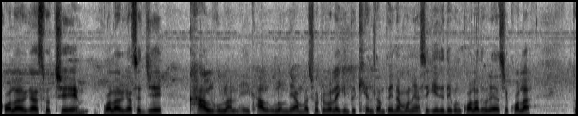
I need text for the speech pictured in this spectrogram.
কলার গাছ হচ্ছে, কলার গাছের যে খালগুলান, এই খালগুলোন দিয়ে আমরা ছোটোবেলায় কিন্তু খেলতাম, তাই না? মনে আছে কি? যে দেখুন, কলা ধরে আছে, কলা। তো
